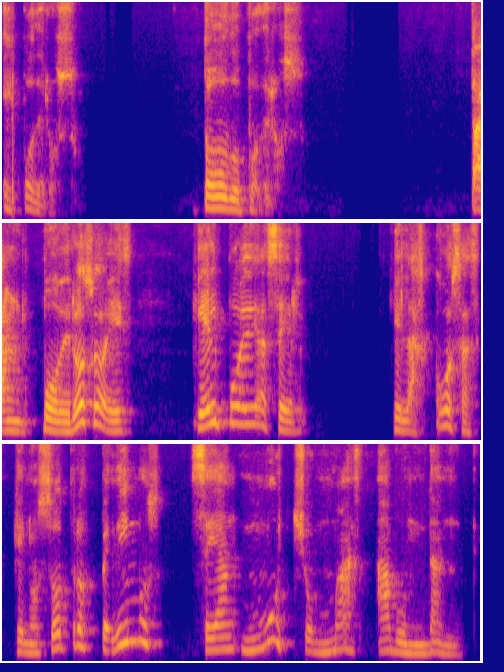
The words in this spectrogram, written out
es poderoso, todopoderoso. Tan poderoso es que Él puede hacer que las cosas que nosotros pedimos sean mucho más abundantes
